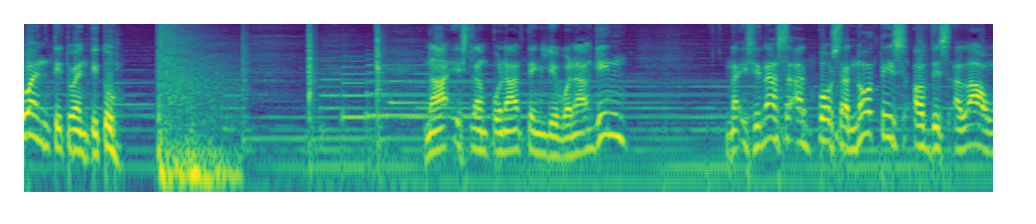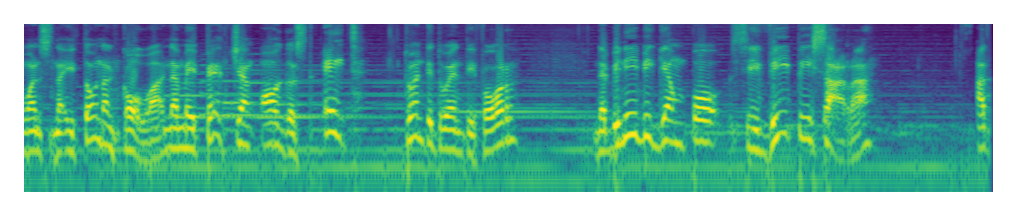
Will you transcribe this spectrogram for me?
2022. Nais lang po nating liwanagin na isinasaad po sa Notice of Disallowance na ito ng COA na may petsang August 8, 2024 na binibigyan po si VP Sara at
